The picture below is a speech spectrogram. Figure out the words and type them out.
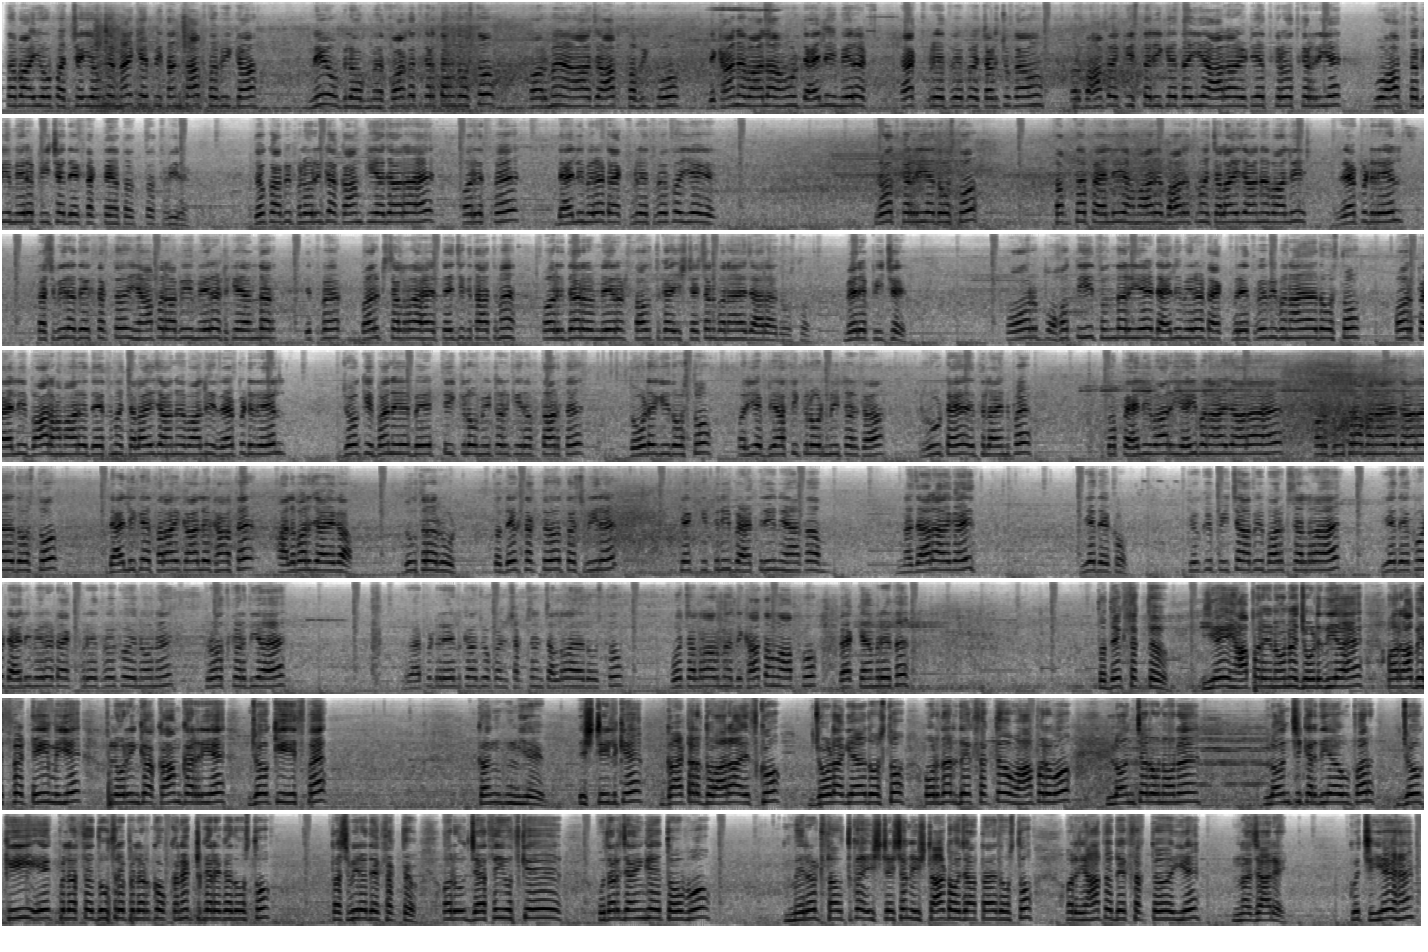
सब I hope अच्छे ही होंगे। मैं के पी संत, आप सभी का न्यू ब्लॉग में स्वागत करता हूँ दोस्तों, और मैं आज आप सभी को दिखाने वाला हूँ डेली मेरठ एक्सप्रेस वे पर चढ़ चुका हूँ, और वहाँ पे किस तरीके से ये आर आर टी क्रॉस कर रही है, वो आप सभी मेरे पीछे देख सकते हैं तस्वीरें। जो काफ़ी फ्लोरिंग का काम किया जा रहा है, और इस पर डेली मेरठ एक्सप्रेस वे को ये क्रॉस कर रही है दोस्तों। सबसे पहले हमारे भारत में चलाई जाने वाली रैपिड रेल तस्वीरें देख सकते हो। यहाँ पर अभी मेरठ के अंदर इस पर वर्क चल रहा है तेज़ी के साथ में, और इधर मेरठ साउथ का स्टेशन बनाया जा रहा है दोस्तों, मेरे पीछे। और बहुत ही सुंदर ये डेली मेरठ एक्सप्रेस वे भी बनाया है दोस्तों, और पहली बार हमारे देश में चलाई जाने वाली रैपिड रेल, जो कि वन एट्टी किलोमीटर की रफ्तार से दौड़ेगी दोस्तों, और ये बयासी किलोमीटर का रूट है इस लाइन पर तो पहली बार यही बनाया जा रहा है, और दूसरा बनाया जा रहा है दोस्तों दिल्ली के सराय काले खां से अलवर जाएगा, दूसरा रूट तो देख सकते हो तस्वीरें कि कितनी बेहतरीन यहाँ का नज़ारा है गाइस ये देखो, क्योंकि पीछे अभी वर्क चल रहा है। ये देखो, दिल्ली मेरठ एक्सप्रेस को इन्होंने क्रॉस कर दिया है। रैपिड रेल का जो कंस्ट्रक्शन चल रहा है दोस्तों, वो चल रहा है। और मैं दिखाता हूँ आपको बैक कैमरे से। तो देख सकते हो ये यहाँ पर इन्होंने जोड़ दिया है और अब इस पर टीम ये फ्लोरिंग का काम कर रही है, जो कि इस पर कंग ये स्टील के गाटर द्वारा इसको जोड़ा गया है दोस्तों। और उधर देख सकते हो वहाँ पर वो लॉन्चर उन्होंने लॉन्च कर दिया है ऊपर, जो कि एक पिलर से दूसरे पिलर को कनेक्ट करेगा दोस्तों। तस्वीरें देख सकते हो। और जैसे ही उसके उधर जाएँगे तो वो मेरठ साउथ का स्टेशन स्टार्ट हो जाता है दोस्तों। और यहाँ से देख सकते हो ये नज़ारे। कुछ ये हैं।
